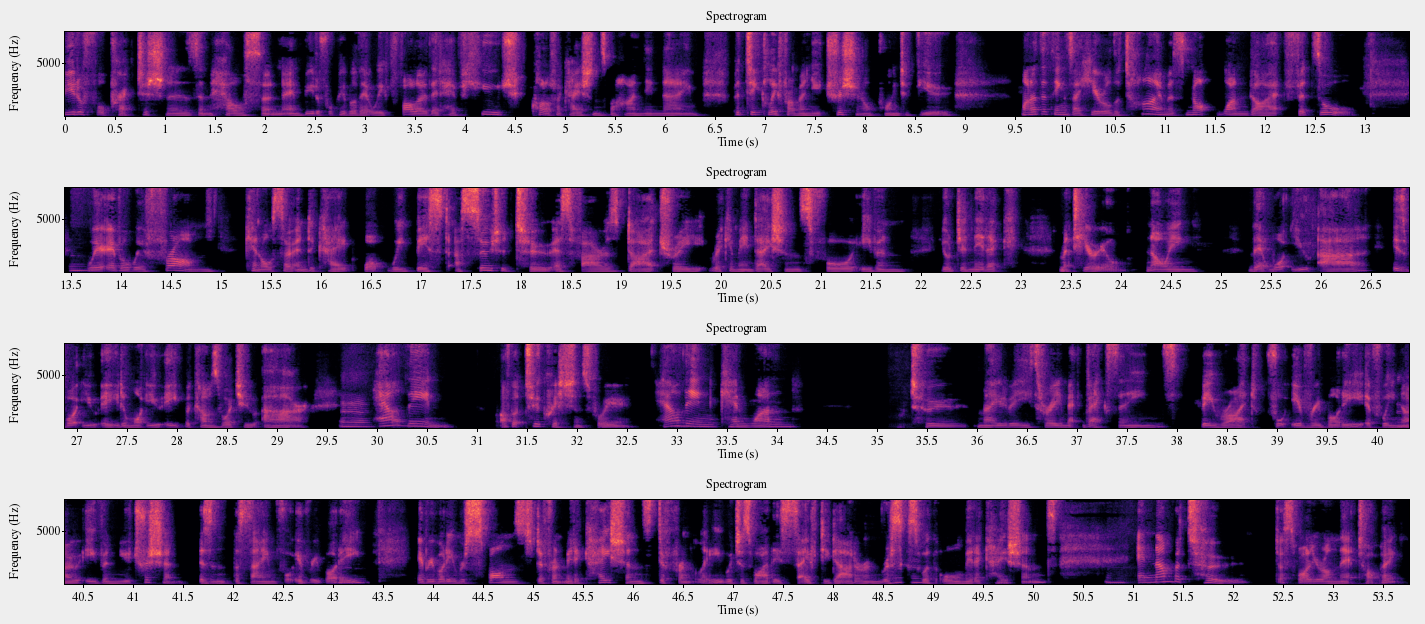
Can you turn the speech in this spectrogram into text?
beautiful practitioners in health and, and beautiful people that we follow that have huge qualifications behind their name, particularly from a nutritional point of view. One of the things I hear all the time is not one diet fits all. Mm. Wherever we're from can also indicate what we best are suited to as far as dietary recommendations for even your genetic material, knowing that what you are is what you eat and what you eat becomes what you are. Mm. How then, I've got two questions for you. How mm. then can one, two, maybe three vaccines be right for everybody if we know mm. even nutrition isn't the same for everybody? Everybody responds to different medications differently, which is why there's safety data and risks mm-hmm. with all medications. Mm. And number two, just while you're on that topic,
